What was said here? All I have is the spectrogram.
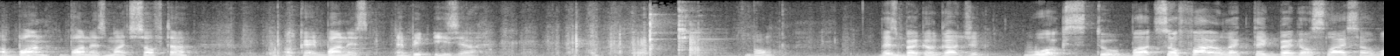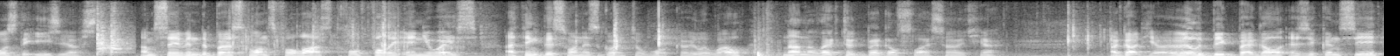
a bun. Bun is much softer. Okay, bun is a bit easier. Boom. This bagel gadget works too, but so far electric bagel slicer was the easiest. I'm saving the best ones for last, hopefully anyways. I think this one is going to work really well. Non-electric bagel slicer right here. I got here a really big bagel as you can see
